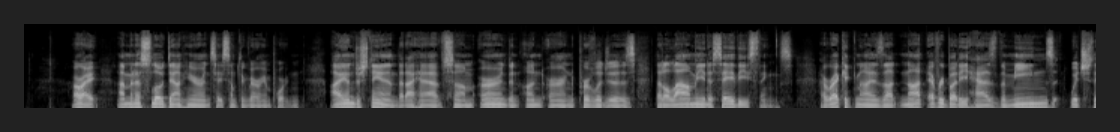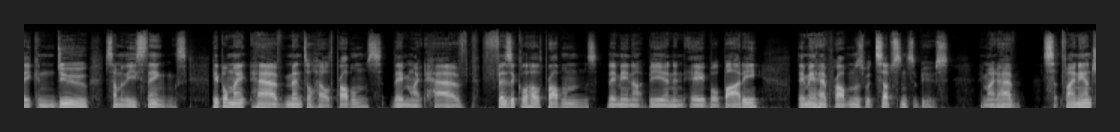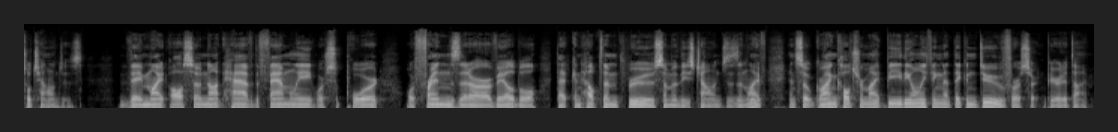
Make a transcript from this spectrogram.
All right, I'm going to slow down here and say something very important. I understand that I have some earned and unearned privileges that allow me to say these things. I recognize that not everybody has the means which they can do some of these things. People might have mental health problems. They might have physical health problems. They may not be in an able body. They may have problems with substance abuse. They might have financial challenges. They might also not have the family or support or friends that are available that can help them through some of these challenges in life. And so grind culture might be the only thing that they can do for a certain period of time.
